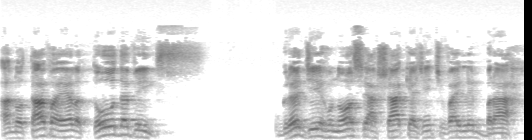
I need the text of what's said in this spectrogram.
anotava ela toda vez. O grande erro nosso é achar que a gente vai lembrar.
